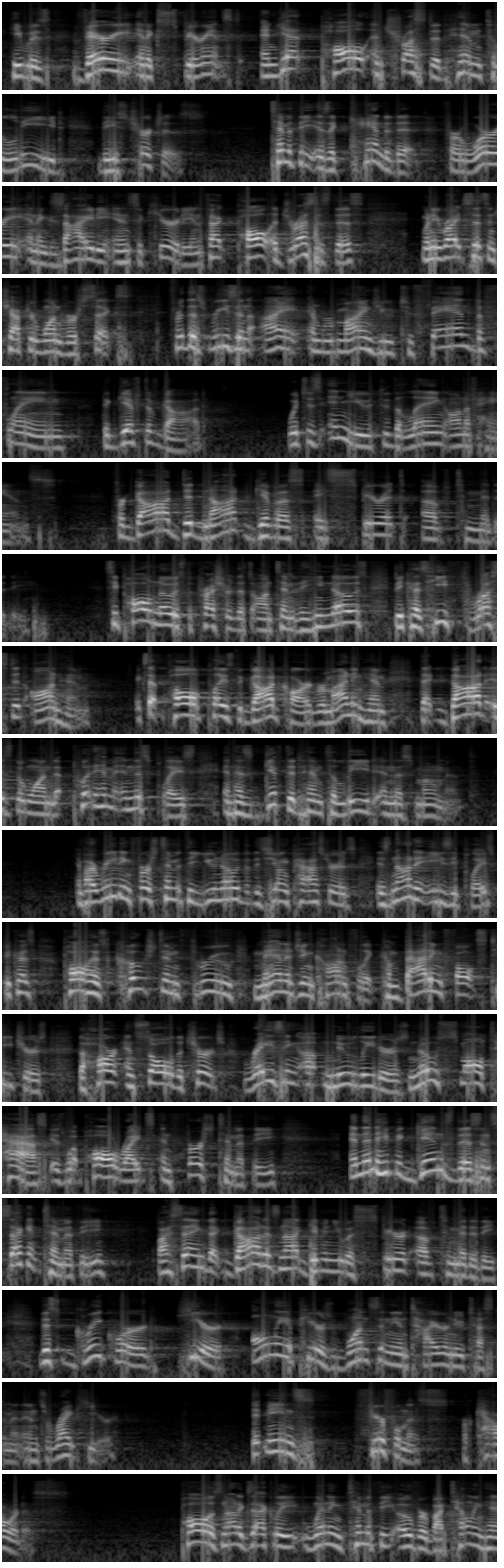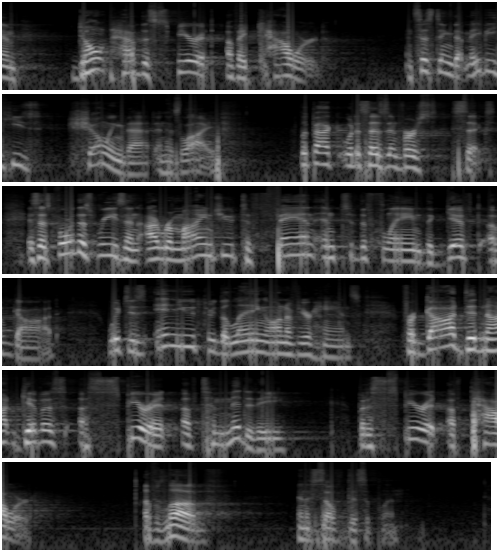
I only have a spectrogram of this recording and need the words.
he was very inexperienced, and yet Paul entrusted him to lead these churches. Timothy is a candidate for worry and anxiety and insecurity. In fact, Paul addresses this when he writes this in chapter 1, verse 6. For this reason, I am remind you to fan the flame, the gift of God, which is in you through the laying on of hands. For God did not give us a spirit of timidity. See, Paul knows the pressure that's on Timothy. He knows because he thrust it on him. Except Paul plays the God card, reminding him that God is the one that put him in this place and has gifted him to lead in this moment. And by reading 1 Timothy, you know that this young pastor is, is not an easy place because Paul has coached him through managing conflict, combating false teachers, the heart and soul of the church, raising up new leaders. No small task is what Paul writes in 1 Timothy. And then he begins this in 2 Timothy by saying that God has not given you a spirit of timidity. This Greek word here only appears once in the entire New Testament, and it's right here. It means fearfulness or cowardice. Paul is not exactly winning Timothy over by telling him, don't have the spirit of a coward, insisting that maybe he's showing that in his life. Look back what it says in verse 6. It says, For this reason, I remind you to fan into the flame the gift of God, which is in you through the laying on of your hands. For God did not give us a spirit of timidity, but a spirit of power, of love, and of self discipline.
